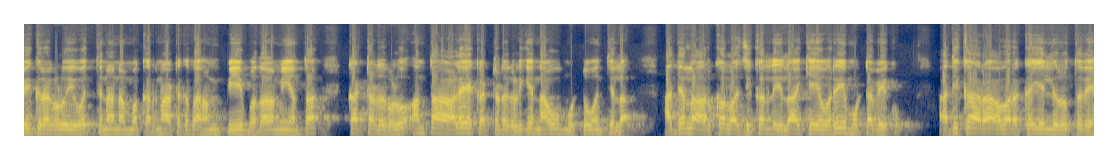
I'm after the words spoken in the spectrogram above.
ವಿಗ್ರಹಗಳು ಇವತ್ತಿನ ನಮ್ಮ ಕರ್ನಾಟಕದ ಹಂಪಿ, ಬದಾಮಿ ಅಂತ ಕಟ್ಟಡಗಳು, ಅಂತಹ ಹಳೆಯ ಕಟ್ಟಡಗಳಿಗೆ ನಾವು ಮುಟ್ಟುವಂತಿಲ್ಲ. ಅದೆಲ್ಲ ಆರ್ಕಾಲಜಿಕಲ್ ಇಲಾಖೆಯವರೇ ಮುಟ್ಟಬೇಕು. ಅಧಿಕಾರ ಅವರ ಕೈಯಲ್ಲಿರುತ್ತದೆ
